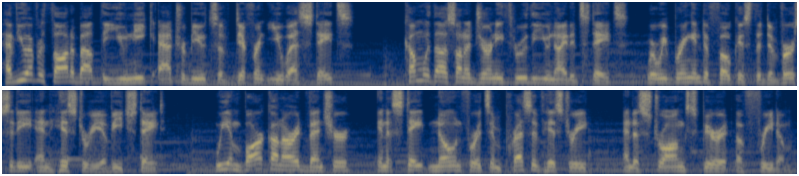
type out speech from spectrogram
Have you ever thought about the unique attributes of different US states? Come with us on a journey through the United States, where we bring into focus the diversity and history of each state. We embark on our adventure in a state known for its impressive history and a strong spirit of freedom.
